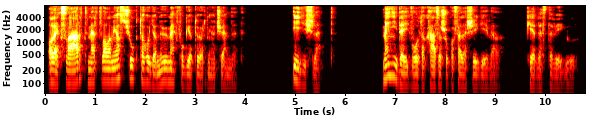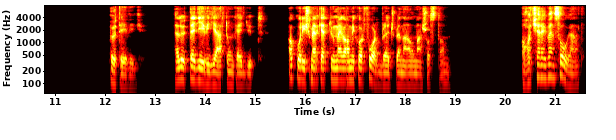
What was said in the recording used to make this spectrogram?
Alex várt, mert valami azt súgta, hogy a nő meg fogja törni a csendet. Így is lett. Mennyi ideig voltak házasok a feleségével? kérdezte végül. Öt évig. Előtte egy évig jártunk együtt. Akkor ismerkedtünk meg, amikor Fort Bridge-ben állomásoztam. A hadseregben szolgált?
